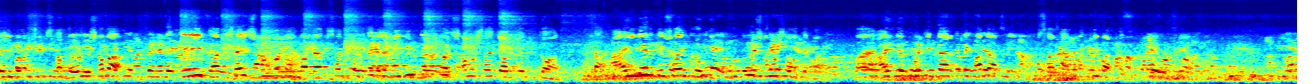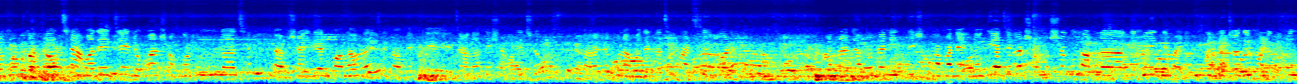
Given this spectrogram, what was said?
এই বার্ষিক সাধারণ সভা। এই ব্যবসায়ী সংগঠন বা ব্যবসা করতে গেলে বিভিন্ন রকমের সমস্যায় জর্জরিত হন। তা আইনের বিষয়গুলো কোন সমস্যা হতে পারে? বা আইনের প্রতিকার কীভাবে আপনি সামনে কী বার্তা কথা হচ্ছে আমাদের যে লোকাল সংগঠনগুলো আছে, ব্যবসায়ীদের বলা হয়েছে, তাদেরকে জানাতে সব কিছু তারা যখন আমাদের কাছে পার্সেল করে, আমরা যতটা নির্দিষ্ট মানে নদিয়া জেলার সমস্যাগুলো আমরা দেখে নিতে পারি। যদি মনে করুন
